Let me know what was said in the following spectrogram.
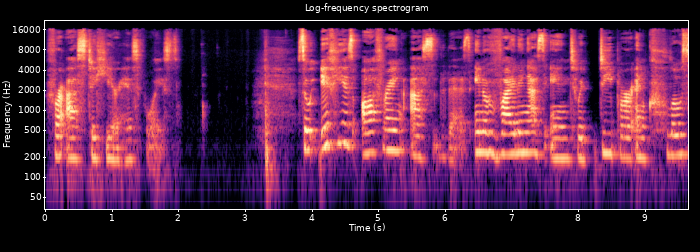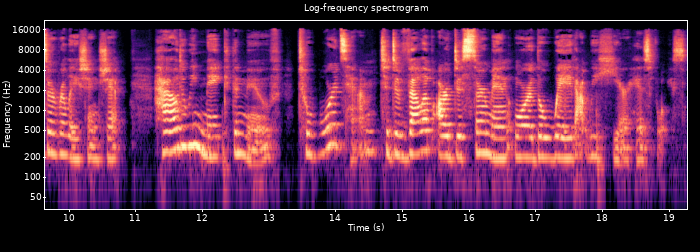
for us to hear his voice. So if he is offering us this, inviting us into a deeper and closer relationship, how do we make the move towards him to develop our discernment or the way that we hear his voice.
